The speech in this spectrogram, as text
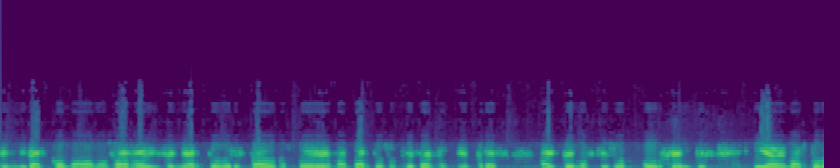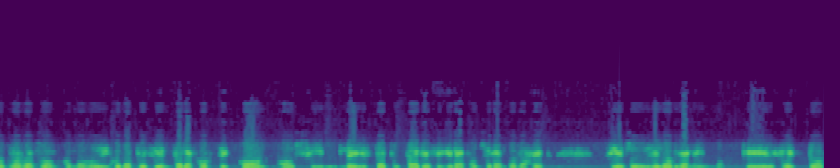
en mirar cómo vamos a rediseñar todo el Estado nos puede demandar dos o tres años mientras hay temas que son urgentes y además por otra razón, como lo dijo la presidenta de la Corte, con o sin ley estatutaria seguirá funcionando la JEP. Si eso dice el organismo, que es rector,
